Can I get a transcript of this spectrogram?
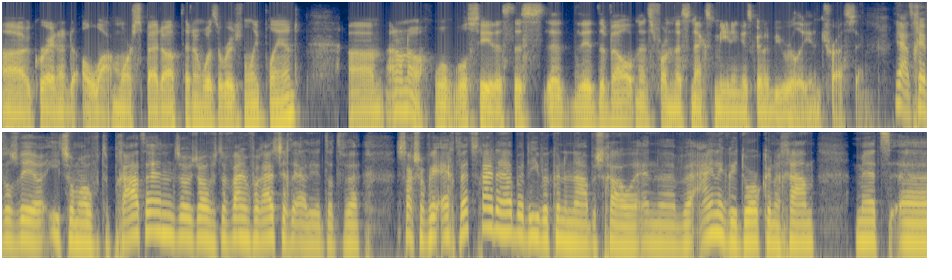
Uh, granted, a lot more sped up than it was originally planned. Um, I don't know. We'll, we'll see. This, this, the, developments from this next meeting is going to be really interesting. Ja, het geeft ons weer iets om over te praten. En sowieso is het een fijn vooruitzicht, Elliot, dat we straks ook weer echt wedstrijden hebben die we kunnen nabeschouwen. En uh, we eindelijk weer door kunnen gaan met uh,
